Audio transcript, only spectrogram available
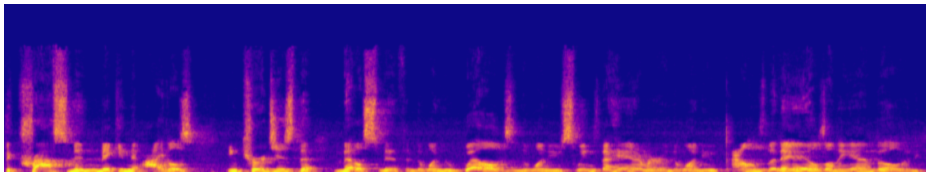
the craftsmen making the idols encourages the metalsmith and the one who welds and the one who swings the hammer and the one who pounds the nails on the anvil. And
